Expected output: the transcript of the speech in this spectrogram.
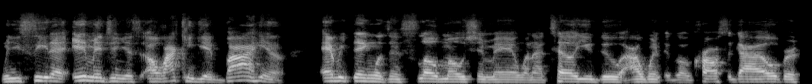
when you see that image and you, oh, I can get by him." Everything was in slow motion, man. When I tell you, dude, I went to go cross the guy over,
